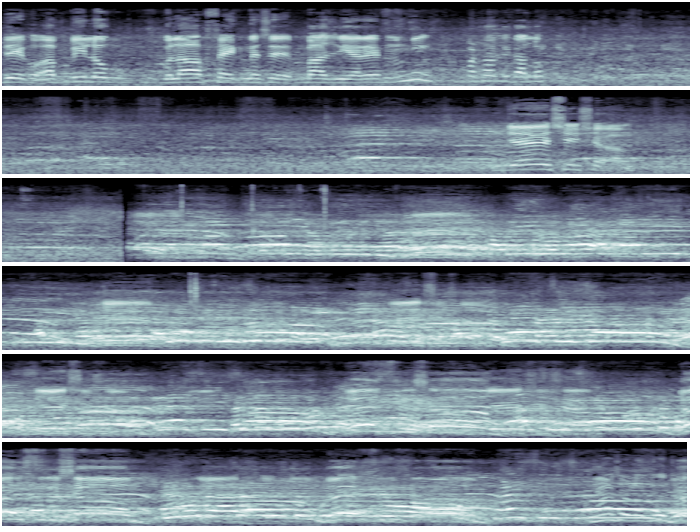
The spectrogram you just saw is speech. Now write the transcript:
देखो, अब भी लोग गुलाब फेंकने से बाज नहीं आ रहे। मम्मी प्रसाद निकालो। जय श्री श्याम। जय जय श्री श्याम जय श्री श्याम जय श्री श्याम जय श्री श्याम जय श्री श्याम जय श्री श्याम यहाँ चढ़ा दो जय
